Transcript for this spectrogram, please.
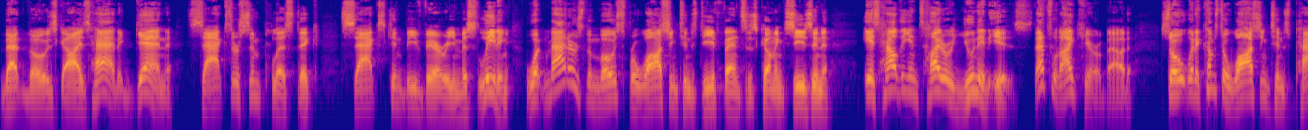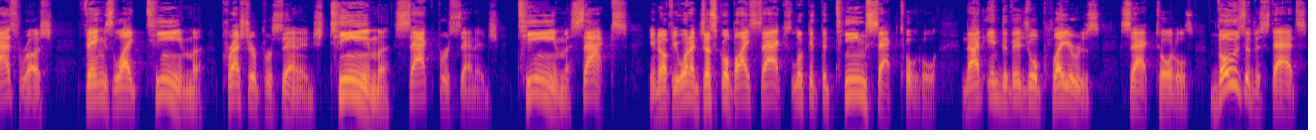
that those guys had. Again, sacks are simplistic. Sacks can be very misleading. What matters the most for Washington's defense this coming season is how the entire unit is. That's what I care about. So when it comes to Washington's pass rush, things like team pressure percentage, team sack percentage, team sacks. You know, if you want to just go by sacks, look at the team sack total, not individual players' sack totals. Those are the stats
